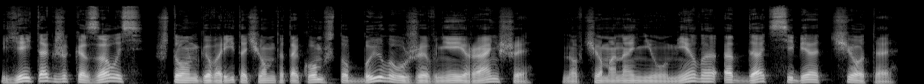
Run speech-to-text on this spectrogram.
Ей также казалось, что он говорит о чем-то таком, что было уже в ней раньше, но в чем она не умела отдать себе отчета.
